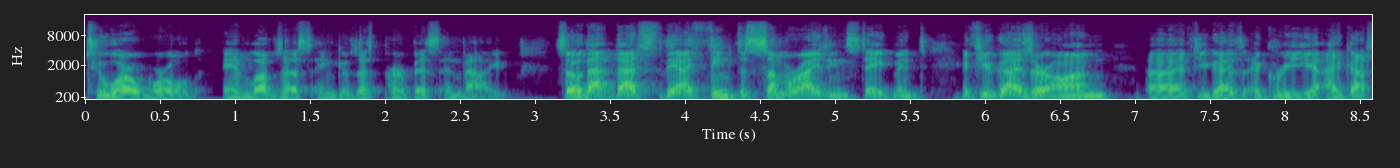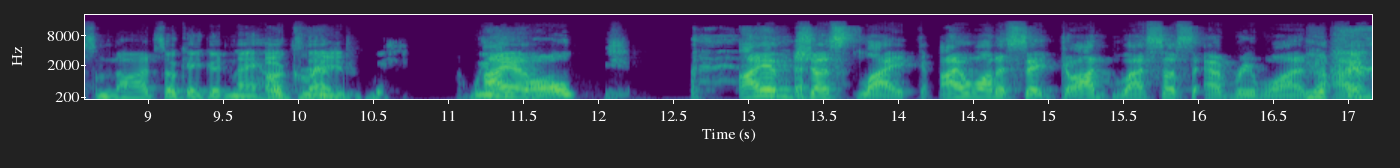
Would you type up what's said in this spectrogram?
to our world and loves us and gives us purpose and value. So that that's the I think the summarizing statement. If you guys are on, uh, if you guys agree, I got some nods. Okay, good. And I hope Agreed. that we, we I am- all I am just like I want to say God bless us everyone. I'm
